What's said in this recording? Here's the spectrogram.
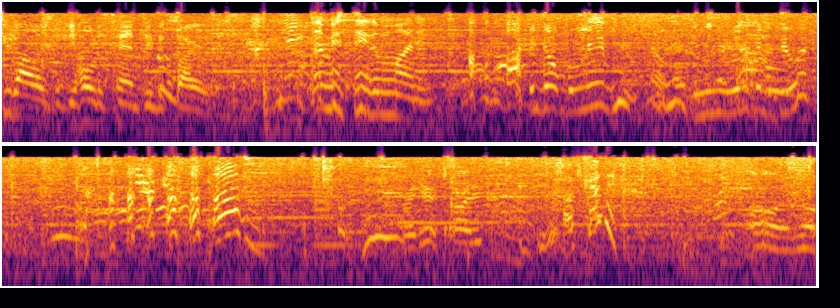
Two dollars if you hold his hand through the fireworks. Let me see the money. I don't believe you. You mean you're really gonna do it? right here, sorry. Okay. Oh no.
